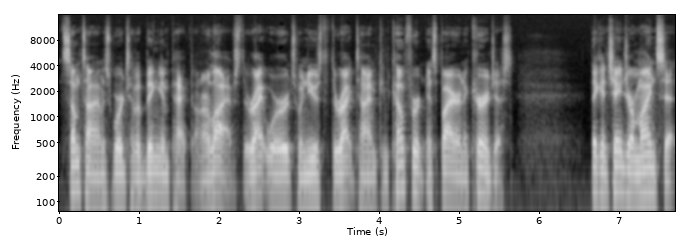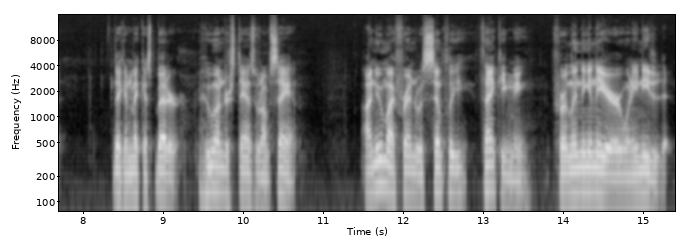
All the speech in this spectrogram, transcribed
Sometimes words have a big impact on our lives. The right words, when used at the right time, can comfort, inspire, and encourage us. They can change our mindset. They can make us better. Who understands what I'm saying? I knew my friend was simply thanking me for lending an ear when he needed it.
